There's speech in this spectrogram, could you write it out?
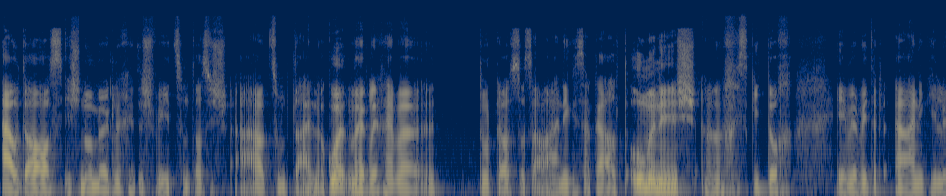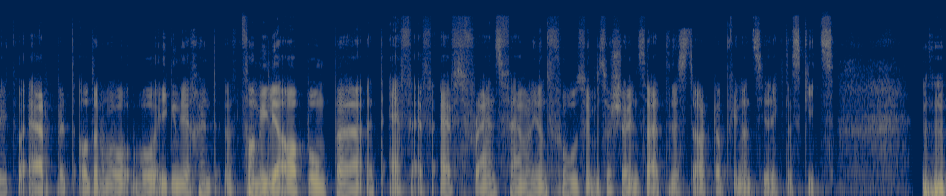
Auch das ist noch möglich in der Schweiz und das ist auch zum Teil noch gut möglich, eben durch das, dass auch einiges an Geld um ist. Äh, es gibt doch immer wieder einige Leute, die erben oder wo, wo irgendwie können Familie anpumpen die FFFs, Friends, Family und Fools, wie man so schön sagt, in der Startup-Finanzierung, das gibt es. Mhm.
